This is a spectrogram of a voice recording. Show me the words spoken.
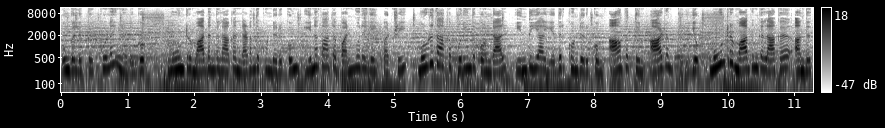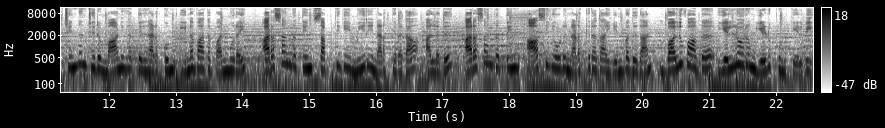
உங்களுக்கு குலை நடுங்கும். மூன்று மாதங்களாக நடந்து கொண்டிருக்கும் இனவாத வன்முறையை பற்றி முழுதாக புரிந்து கொண்டால் இந்தியா எதிர்கொண்டிருக்கும் ஆபத்தின் ஆழம் புரியும். மூன்று மாதங்களாக அந்த சின்னஞ்சிறு மாநிலத்தில் நடக்கும் இனவாத வன்முறை அரசாங்கத்தின் சக்தியை மீறி நடக்கிறதா அல்லது அரசாங்கத்தின் ஆசையோடு நடக்கிறதா என்பதுதான் வலுவாக எல்லோரும் எழுப்பும் கேள்வி.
